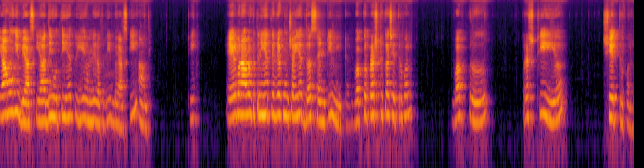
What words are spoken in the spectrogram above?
क्या होगी व्यास की आधी होती है तो ये हमने रख दी व्यास की आधी एल बराबर कितनी है? तिरक ऊंचाई है दस सेंटीमीटर वक्र पृष्ठ का क्षेत्रफल? वक्र पृष्ठीय क्षेत्रफल.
